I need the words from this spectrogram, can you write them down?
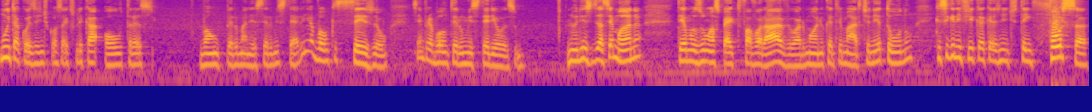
Muita coisa a gente consegue explicar, outras vão permanecer mistério e é bom que sejam. Sempre é bom ter um misterioso. No início da semana, temos um aspecto favorável, harmônico entre Marte e Netuno, que significa que a gente tem força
